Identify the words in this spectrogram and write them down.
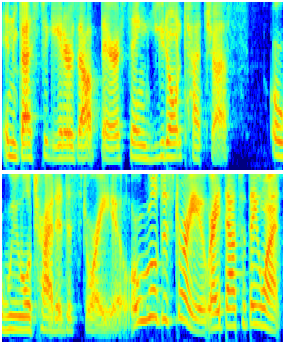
investigators out there saying, You don't touch us. or we will try to destroy you, or we will destroy you, right? That's what they want.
